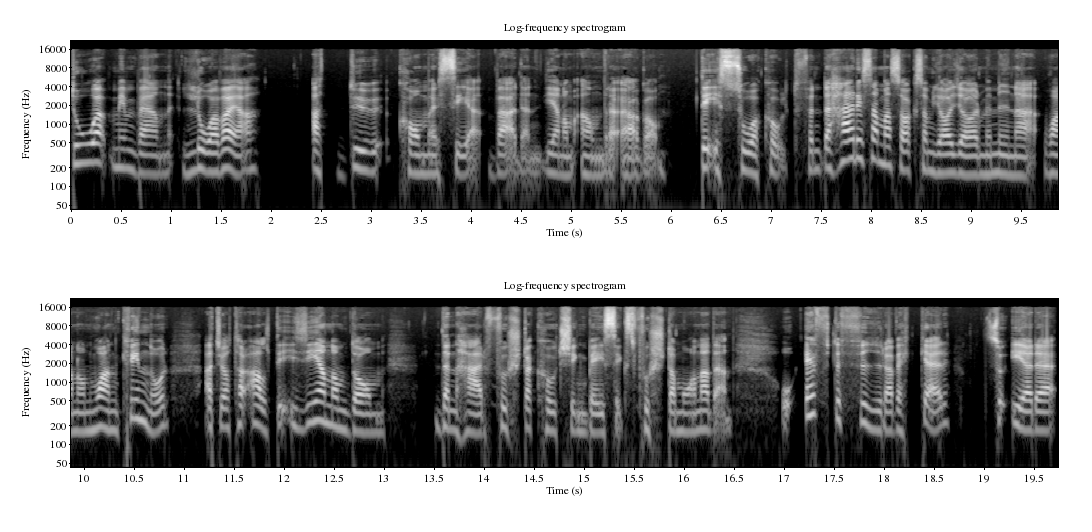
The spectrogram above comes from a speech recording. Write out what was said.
då min vän lovar jag att du kommer se världen genom andra ögon. Det är så coolt, för det här är samma sak som jag gör med mina one-on-one-kvinnor, att jag tar alltid igenom dem den här första coaching basics första månaden. Och efter fyra veckor så är det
